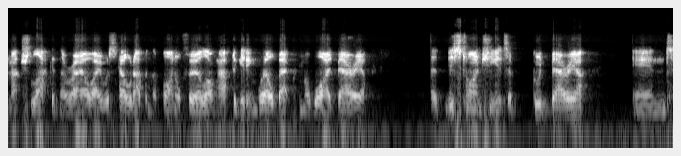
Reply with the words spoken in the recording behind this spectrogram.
much luck in the railway, was held up in the final furlong after getting well back from a wide barrier. Uh, this time she gets a good barrier, and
